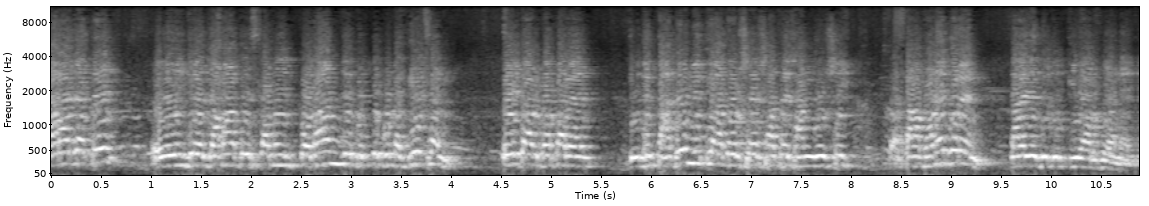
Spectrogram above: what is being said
তারা যাতে এই যে জামাত ইসলামী প্রধান যে বক্তব্যটা দিয়েছেন, এইটার ব্যাপারে যদি তাদের নীতি আদর্শের সাথে সাংঘর্ষিক তা মনে করেন, তারা যদি ক্লিয়ার হয়ে নেয়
